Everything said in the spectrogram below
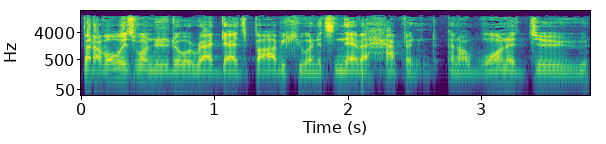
but I've always wanted to do a Rad Dad's barbecue, and it's never happened. And I want to do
